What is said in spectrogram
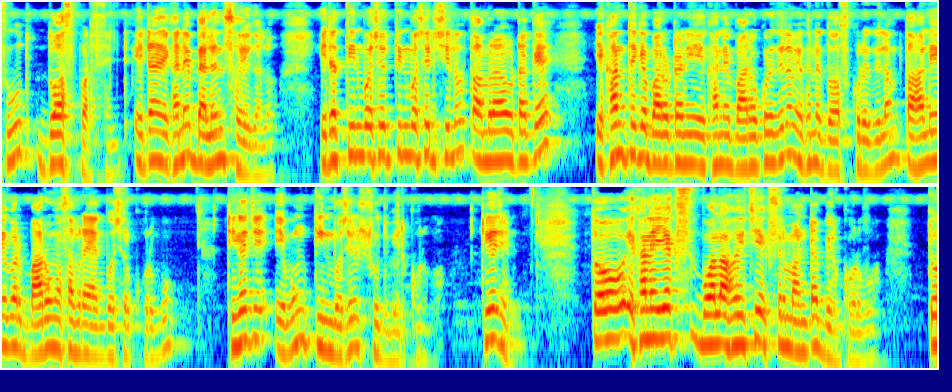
সুদ দশ পার্সেন্ট। এটা এখানে ব্যালেন্স হয়ে গেল। এটা তিন বছর তিন বছর ছিল, তো আমরা ওটাকে এখান থেকে বারোটা নিয়ে এখানে বারো করে দিলাম, এখানে দশ করে দিলাম। তাহলে এবার বারো মাস আমরা এক বছর করব, ঠিক আছে? এবং তিন বছরের সুদ বের করব, ঠিক আছে? তো এখানে এক্স বলা হয়েছে এক্সের মানটা বের করব। তো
